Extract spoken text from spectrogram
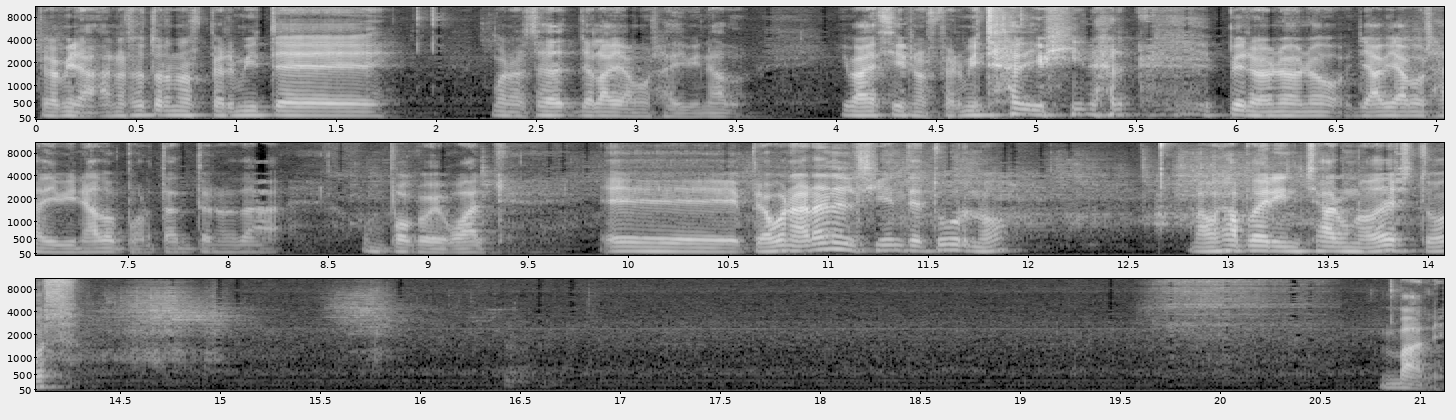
Pero mira, a nosotros nos permite... Bueno, ya lo habíamos adivinado. Iba a decir, nos permite adivinar, pero no, no, ya habíamos adivinado, por tanto nos da un poco igual. Eh, pero bueno, ahora en el siguiente turno vamos a poder hinchar uno de estos. Vale.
